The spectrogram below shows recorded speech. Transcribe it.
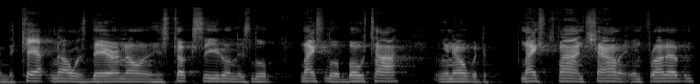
and the captain was there and on his tuxedo and his little nice little bow tie, you know, with the nice fine china in front of him.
